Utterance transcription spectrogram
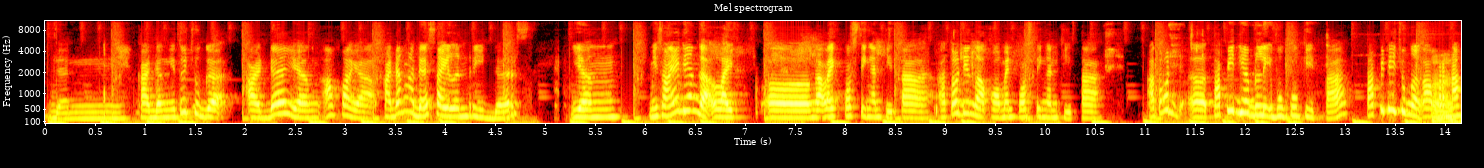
Dan kadang itu juga ada yang apa ya? Kadang ada silent readers yang misalnya dia nggak like eh, nggak uh, like postingan kita atau dia nggak komen postingan kita atau uh, tapi dia beli buku kita tapi dia juga nggak hmm. pernah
